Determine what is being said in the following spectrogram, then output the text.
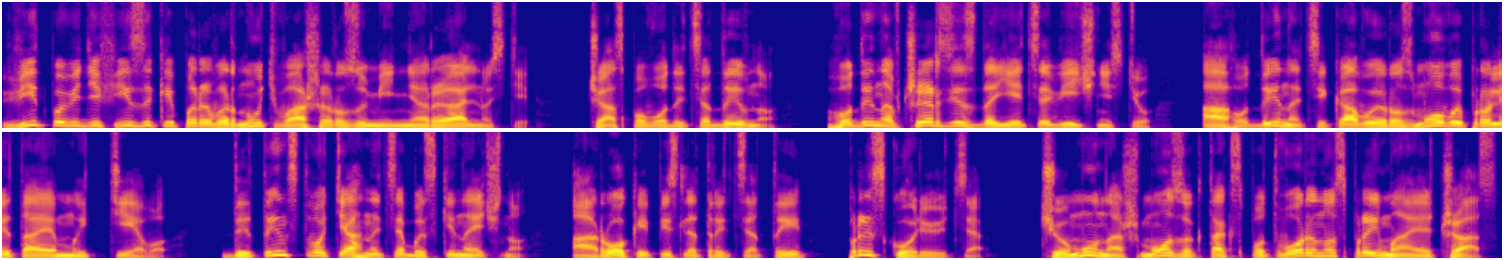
Відповіді фізики перевернуть ваше розуміння реальності. Час поводиться дивно. Година в черзі здається вічністю, а година цікавої розмови пролітає миттєво. Дитинство тягнеться безкінечно, а роки після 30 прискорюються. Чому наш мозок так спотворено сприймає час?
